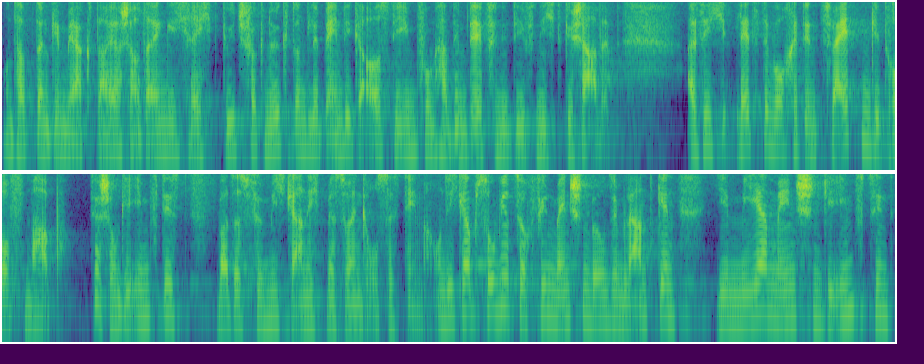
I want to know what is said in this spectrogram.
und habe dann gemerkt, naja, schaut eigentlich recht quietschvergnügt und lebendig aus. Die Impfung hat ihm definitiv nicht geschadet. Als ich letzte Woche den zweiten getroffen habe, der schon geimpft ist, war das für mich gar nicht mehr so ein großes Thema. Und ich glaube, so wird es auch vielen Menschen bei uns im Land gehen. Je mehr Menschen geimpft sind,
